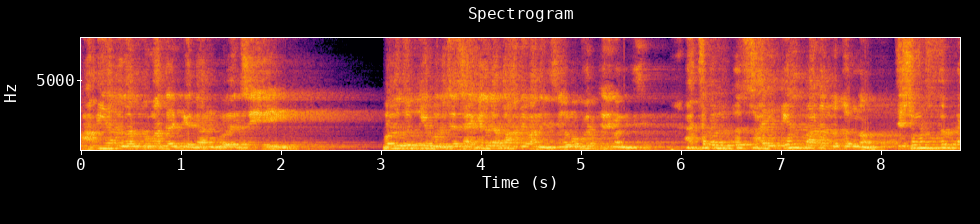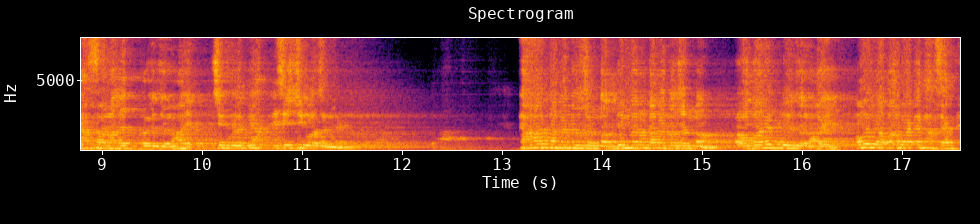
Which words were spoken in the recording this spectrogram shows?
আমি আল্লাহ তোমাদেরকে দান করেছি। সাইকেলটা তো আচ্ছা বলুন সাইকেল জন্য যে সমস্ত প্রয়োজন হয়, সেগুলোকে জন্য, বিমান জন্য রবারের প্রয়োজন হয়? ওই রবার বাগান আছে, আপনি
